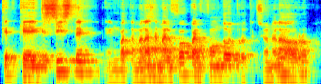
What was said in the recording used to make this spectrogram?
que, existe, en Guatemala se llama el FOPA, el Fondo de Protección al Ahorro,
